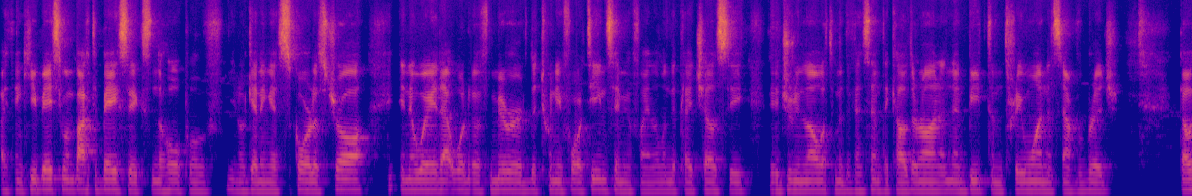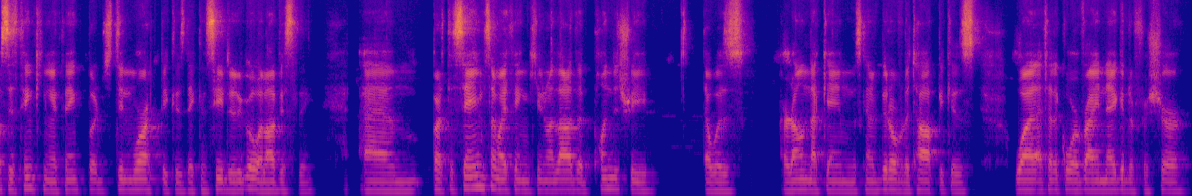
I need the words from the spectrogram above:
I think he basically went back to basics in the hope of, you know, getting a scoreless draw in a way that would have mirrored the 2014 semi-final when they played Chelsea. They drew in law with them at the Vicente Calderon and then beat them 3-1 at Stamford Bridge. That was his thinking, I think, but it just didn't work because they conceded a goal, obviously. Um, but at the same time, I think, you know, a lot of the punditry that was around that game was kind of a bit over the top because while Atletico were very negative for sure,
